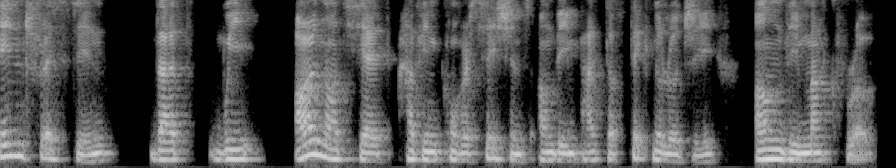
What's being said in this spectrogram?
interesting that we are not yet having conversations on the impact of technology on the macro.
